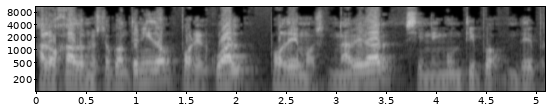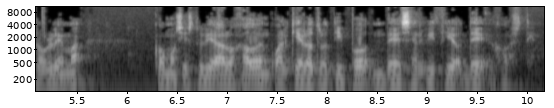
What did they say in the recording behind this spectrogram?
alojado nuestro contenido, por el cual podemos navegar sin ningún tipo de problema, como si estuviera alojado en cualquier otro tipo de servicio de hosting.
